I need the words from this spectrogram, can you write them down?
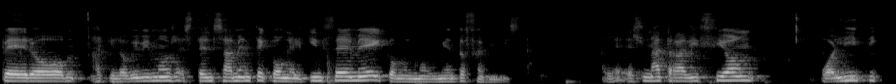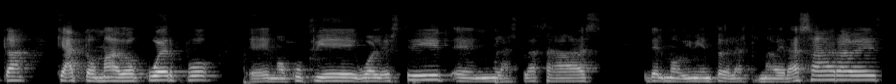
pero aquí lo vivimos extensamente con el 15M y con el movimiento feminista. Es una tradición política que ha tomado cuerpo en Occupy Wall Street, en las plazas del movimiento de las primaveras árabes,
